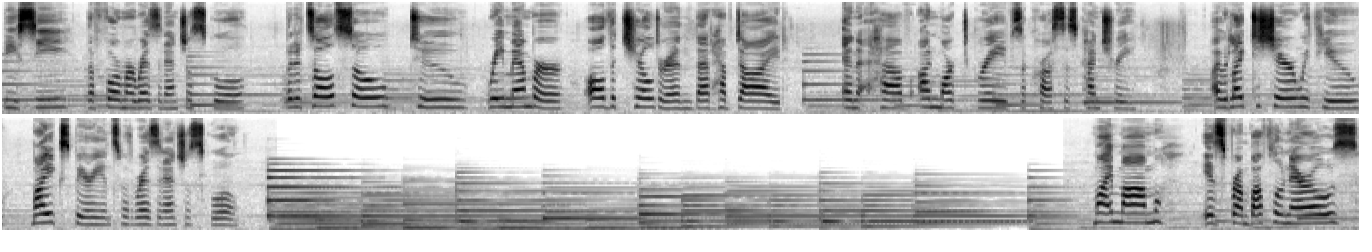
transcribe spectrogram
BC, the former residential school. But it's also to remember all the children that have died and have unmarked graves across this country. I would like to share with you my experience with residential school. My mom is from Buffalo Narrows,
